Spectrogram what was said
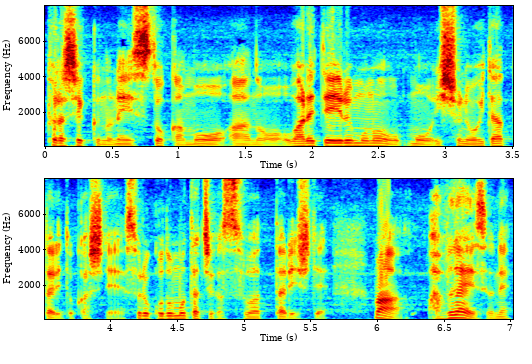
プラスチックのね椅子とかもあの割れているものをもう一緒に置いてあったりとかしてそれを子どもたちが座ったりしてまあ危ないですよね。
